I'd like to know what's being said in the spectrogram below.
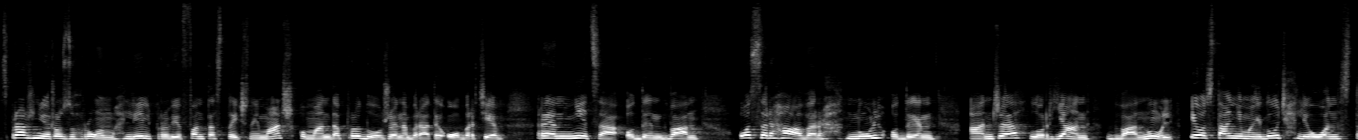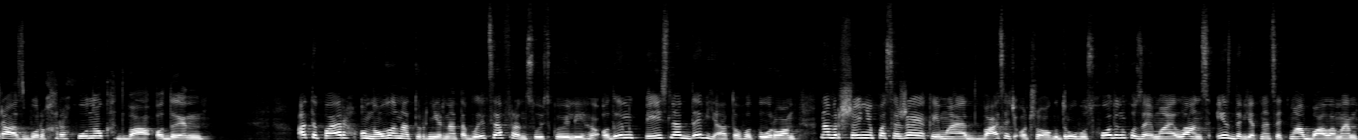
Справжній розгром. Ліль провів фантастичний матч. Команда продовжує набирати обертів. Рен Ніца 1-2. Осергавер 0-1. Анже Лор'ян 2-0. І останніми йдуть Ліон Страсбург. Рахунок 2-1. А тепер оновлена турнірна таблиця французької ліги 1 після дев'ятого туру. На вершині ПСЖ, який має 20 очок. Другу сходинку займає Ланс із 19 балами.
